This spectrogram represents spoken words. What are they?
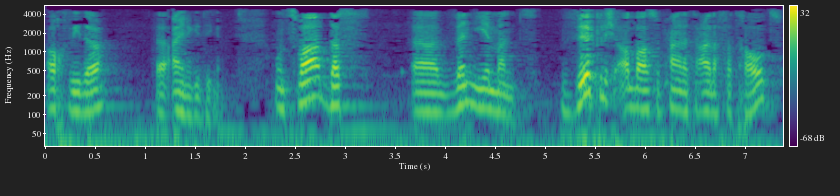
auch wieder äh, einige Dinge. Und zwar, dass äh, wenn jemand wirklich Allah subhanahu wa ta'ala vertraut,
